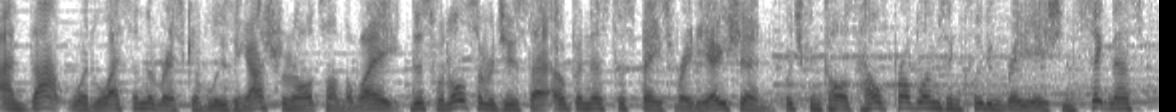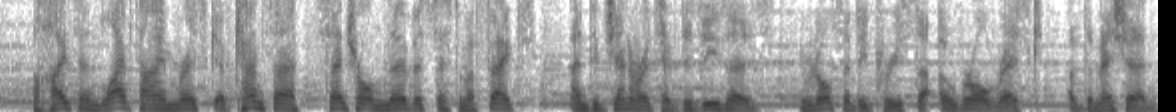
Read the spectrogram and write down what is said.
and that would lessen the risk of losing astronauts on the way. This would also reduce their openness to space radiation, which can cause health problems including radiation sickness a heightened lifetime risk of cancer, central nervous system effects, and degenerative diseases. It would also decrease the overall risk of the mission.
